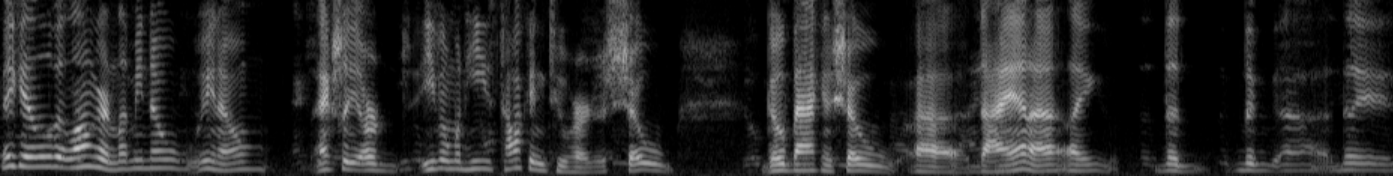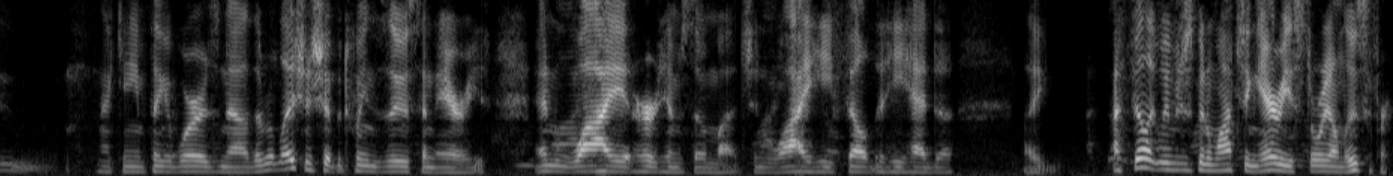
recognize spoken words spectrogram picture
make it a little bit longer and let me know, you know, actually, or even when he's talking to her, just show go back and show uh, Diana like the the uh, the I can't even think of words now. The relationship between Zeus and Ares and why it hurt him so much and why he felt that he had to like. I feel like we've just been watching Ares' story on Lucifer.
